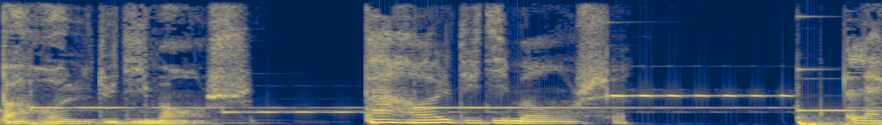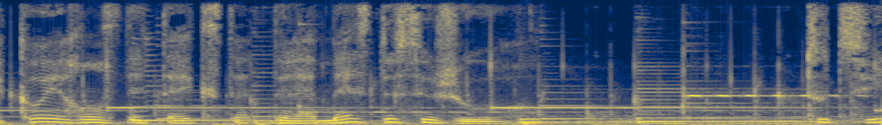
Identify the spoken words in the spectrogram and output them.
Parole du dimanche. Parole du dimanche. La cohérence des textes de la messe de ce jour. Tout de suite,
